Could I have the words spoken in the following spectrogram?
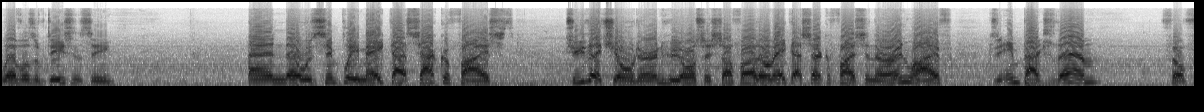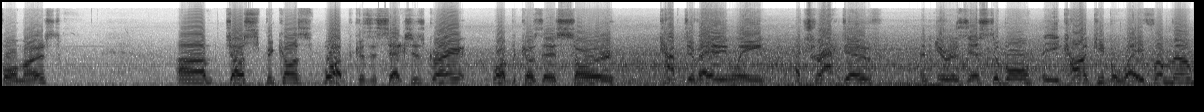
levels of decency. And they would simply make that sacrifice to their children who also suffer. They'll make that sacrifice in their own life because it impacts them, foremost. Um, just because, what? Because the sex is great? What? Because they're so captivatingly attractive and irresistible that you can't keep away from them?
